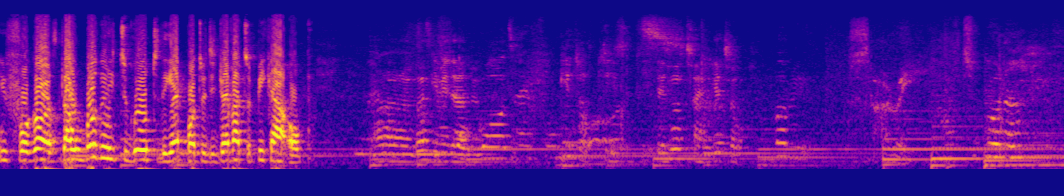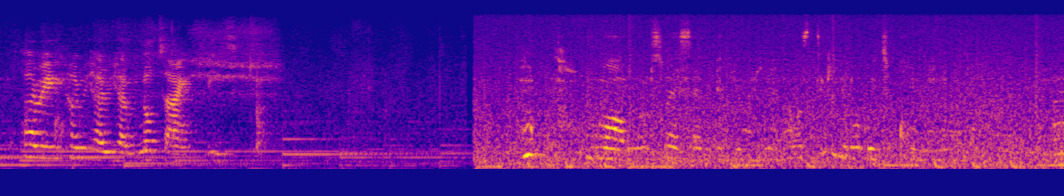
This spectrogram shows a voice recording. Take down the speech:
You forgot that we both need to go to the airport with the driver to pick her up. Uh, don't give me that. What? I forgot. Get up, please. There's no time. Get up. Bobby, Sorry. I have to go now. Hurry, hurry, hurry, hurry. No time, please. Mom, that's why I said that you were here. I was thinking you were going to call me anymore. Why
